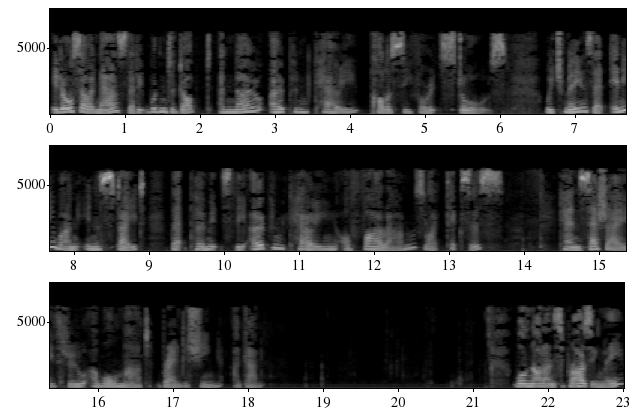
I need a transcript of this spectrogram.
It also announced that it wouldn't adopt a no open carry policy for its stores, which means that anyone in a state that permits the open carrying of firearms, like Texas, can sashay through a Walmart brandishing a gun. Well, not unsurprisingly,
